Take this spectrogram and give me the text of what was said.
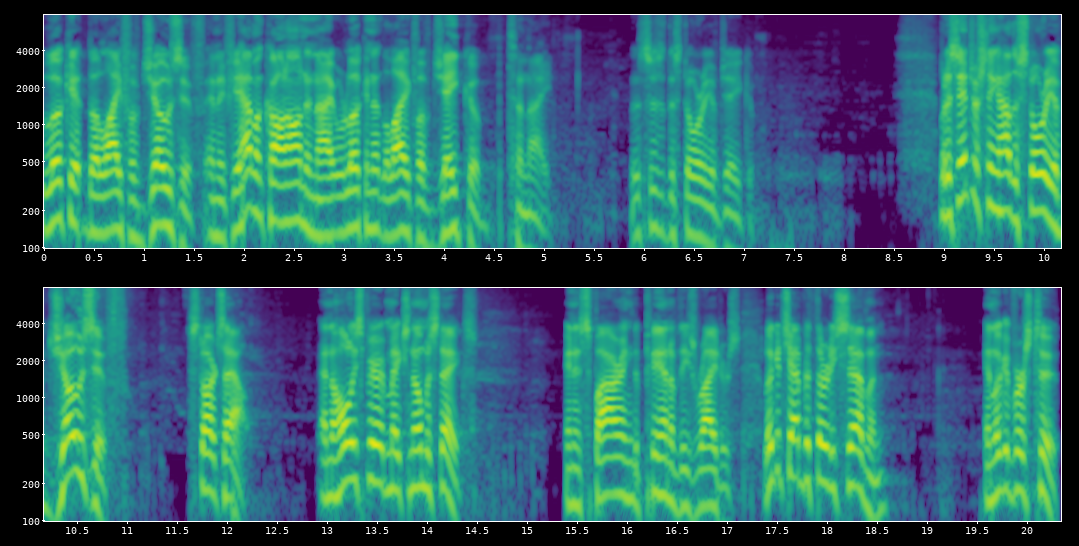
look at the life of Joseph. And if you haven't caught on tonight, we're looking at the life of Jacob tonight. This is the story of Jacob. But it's interesting how the story of Joseph starts out. And the Holy Spirit makes no mistakes in inspiring the pen of these writers. Look at chapter 37 and look at verse 2.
